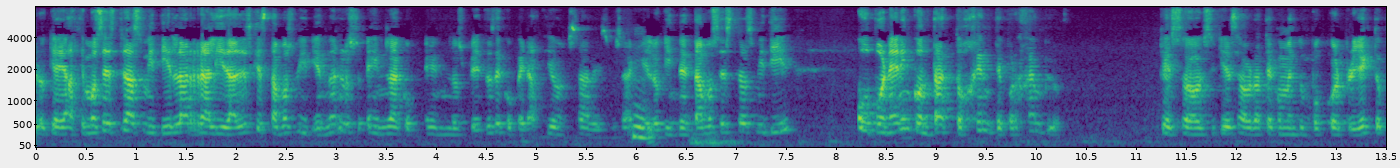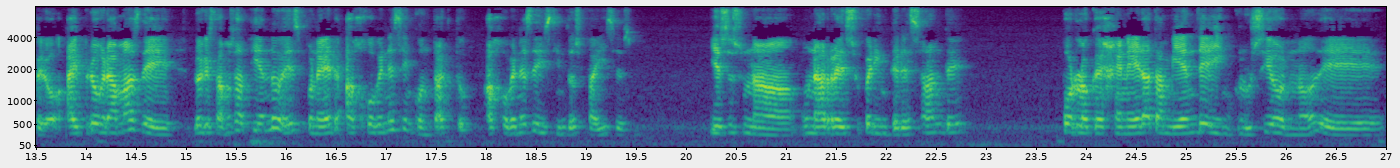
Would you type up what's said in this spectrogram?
lo que hacemos es transmitir las realidades que estamos viviendo en los, en, la en los proyectos de cooperación, ¿sabes? O sea, que Mm. lo que intentamos es transmitir o poner en contacto gente, por ejemplo. Que eso, si quieres, ahora te comento un poco el proyecto, pero hay programas de lo que estamos haciendo es poner a jóvenes en contacto, a jóvenes de distintos países. Y eso es una, una red súper interesante, por lo que genera también de inclusión, ¿no? De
